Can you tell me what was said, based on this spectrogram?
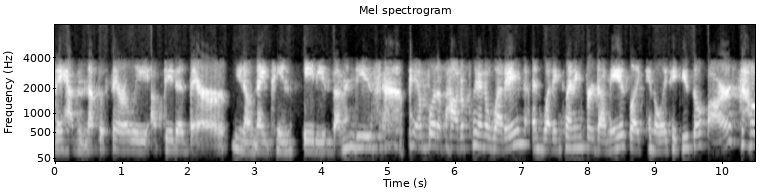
They hadn't necessarily updated their, you know, 19 80s, 70s pamphlet of how to plan a wedding and wedding planning for dummies like can only take you so far. So,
